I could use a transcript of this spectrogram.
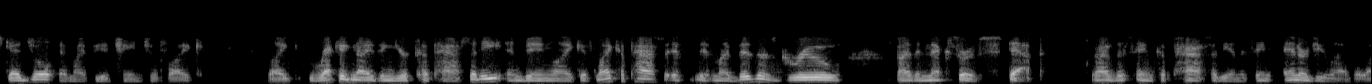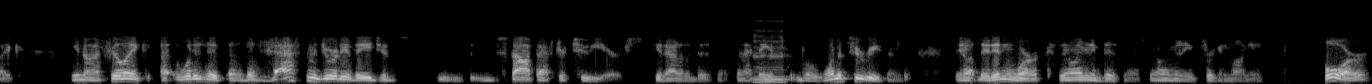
schedule. It might be a change of like like recognizing your capacity and being like if my capacity if, if my business grew by the next sort of step do i have the same capacity and the same energy level. Like you know i feel like uh, what is it? Uh, the vast majority of agents stop after two years get out of the business. And i think it's for one of two reasons. They don't they didn't work. They don't have any business. They don't have any friggin' money. Or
